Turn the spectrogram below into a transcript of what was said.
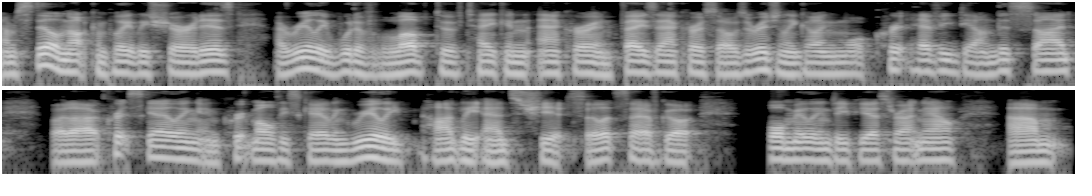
I'm still not completely sure it is. I really would have loved to have taken Acro and Phase Acro, so I was originally going more crit heavy down this side, but uh, crit scaling and crit multi-scaling really hardly adds shit. So let's say I've got 4 million DPS right now. Um,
